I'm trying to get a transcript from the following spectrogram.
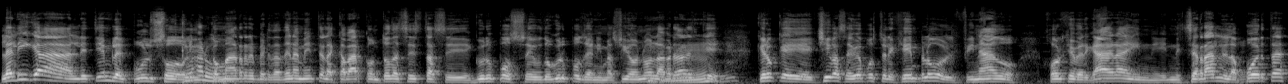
La liga le tiembla el pulso Claro. tomar verdaderamente al acabar con todas estas eh, grupos, pseudogrupos de animación, ¿no? La verdad es que creo que Chivas había puesto el ejemplo, el finado Jorge Vergara, en, en cerrarle la puerta,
